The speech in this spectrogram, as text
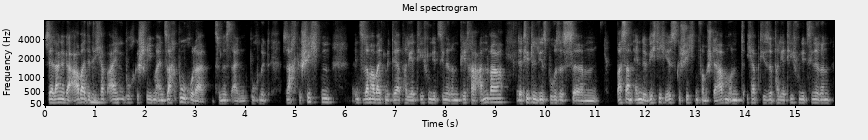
sehr lange gearbeitet. Ich mhm. habe ein Buch geschrieben, ein Sachbuch oder zumindest ein Buch mit Sachgeschichten in Zusammenarbeit mit der Palliativmedizinerin Petra Anwar. Der Titel dieses Buches ist ähm, was am Ende wichtig ist, Geschichten vom Sterben. Und ich habe diese Palliativmedizinerin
